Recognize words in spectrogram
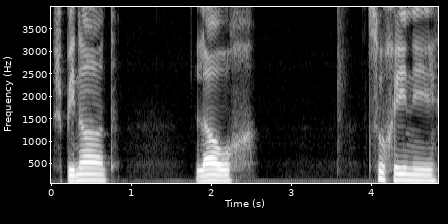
Spinat, Lauch, Zucchini,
